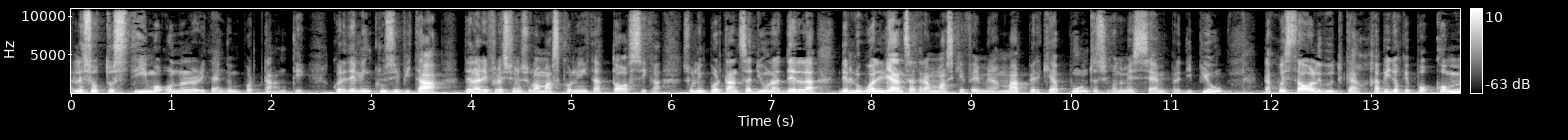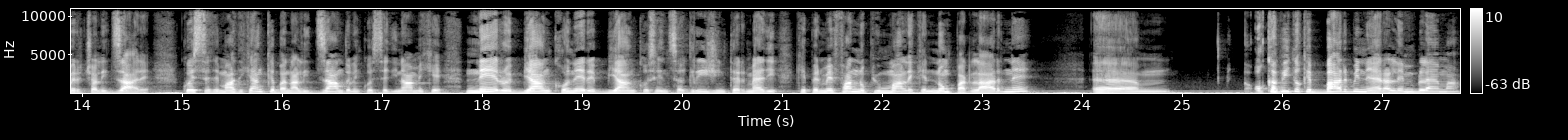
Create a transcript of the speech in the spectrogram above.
le sottostimo o non le ritengo importanti, quelle dell'inclusività, della riflessione sulla mascolinità tossica, sull'importanza una, della, dell'uguaglianza tra maschio e femmina, ma perché appunto secondo me sempre di più da questa Hollywood che ha capito che può commercializzare queste tematiche anche banalizzandole in queste dinamiche nero e bianco, nero e bianco senza grigi intermedi che per me fanno più male che non parlarne, ehm, ho capito che Barbie ne era l'emblema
